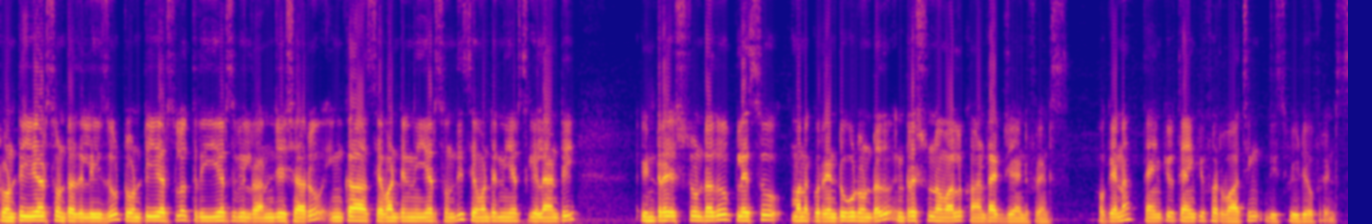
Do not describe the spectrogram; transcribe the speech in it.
ట్వంటీ ఇయర్స్ ఉంటుంది లీజు. ట్వంటీ ఇయర్స్లో త్రీ ఇయర్స్ వీళ్ళు రన్ చేశారు. ఇంకా సెవెంటీన్ ఇయర్స్ ఉంది. సెవెంటీన్ ఇయర్స్కి ఎలాంటి ఇంట్రెస్ట్ ఉండదు. ప్లస్ మనకు రెంట్ కూడా ఉండదు. ఇంట్రెస్ట్ ఉన్న వాళ్ళు కాంటాక్ట్ చేయండి ఫ్రెండ్స్. ఓకేనా? Thank you thank you for watching this video friends.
